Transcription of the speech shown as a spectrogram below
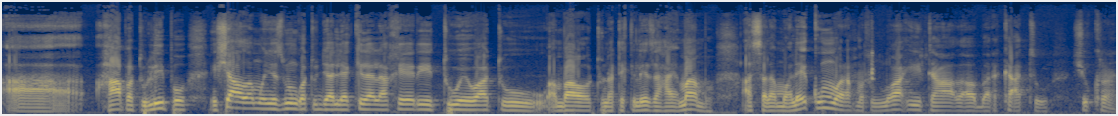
aa, hapa tulipo. Inshallah Mwenyezi Mungu atujalia kila la kheri, tuwe watu ambao tunatekeleza haya mambo. Assalamu alaikum warahmatullahi taala wabarakatuh. Shukran.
